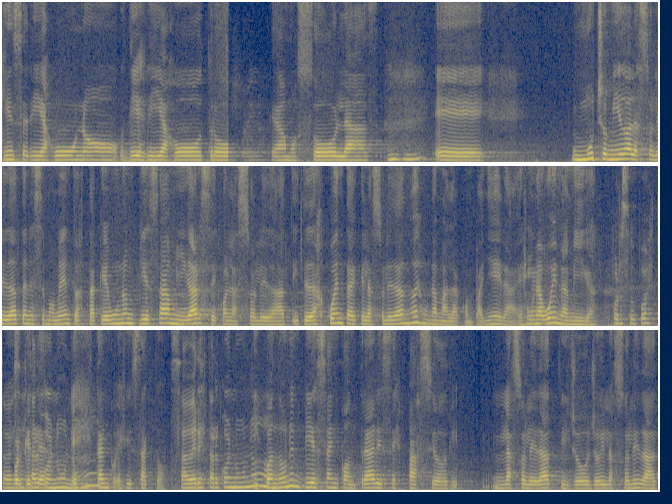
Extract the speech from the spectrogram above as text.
15 días uno, 10 días otro, por ahí nos quedamos solas. Eh, mucho miedo a la soledad en ese momento, hasta que uno empieza a amigarse con la soledad y te das cuenta de que la soledad no es una mala compañera, es una buena amiga. Por supuesto, es Porque estar te- con uno. Es, exacto. Saber estar con uno. Y cuando uno empieza a encontrar ese espacio, la soledad y yo, yo y la soledad,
